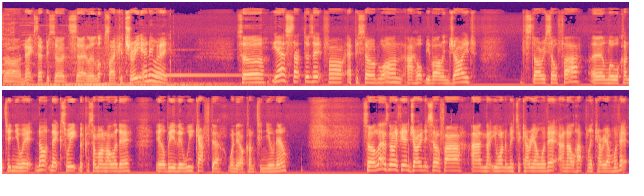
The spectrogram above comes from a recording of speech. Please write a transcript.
So next episode certainly looks like a treat anyway. So, yes, that does it for episode one. I hope you've all enjoyed the story so far. Um, we will continue it not next week because I'm on holiday, it'll be the week after when it'll continue now. So let us know if you're enjoying it so far and that you wanted me to carry on with it, and I'll happily carry on with it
